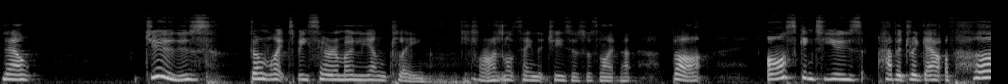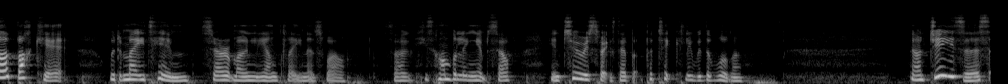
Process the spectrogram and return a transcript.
Now, Jews don't like to be ceremonially unclean. All right, I'm not saying that Jesus was like that, but asking to use have a drink out of her bucket would have made him ceremonially unclean as well. So he's humbling himself in two respects there, but particularly with the woman. Now Jesus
